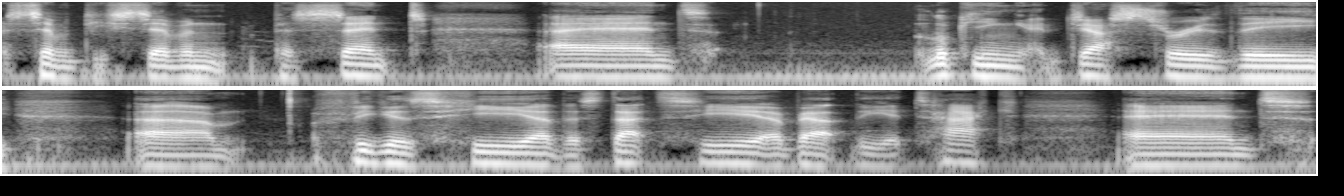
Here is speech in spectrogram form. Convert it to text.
77%. And looking just through the um, figures here, the stats here about the attack, and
